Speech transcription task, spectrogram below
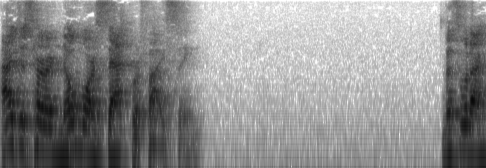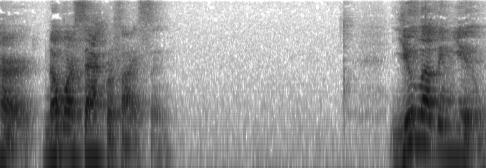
I just heard no more sacrificing. That's what I heard. No more sacrificing. You loving you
